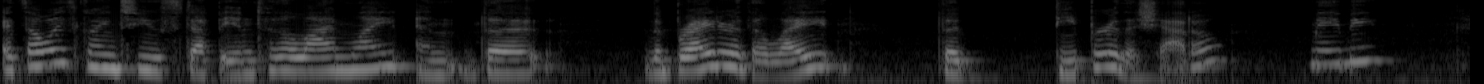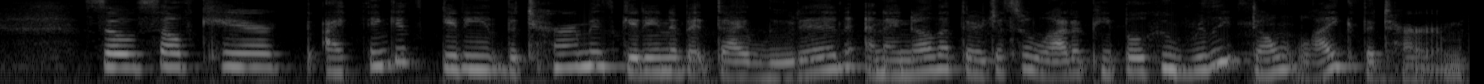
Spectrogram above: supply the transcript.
it's always going to step into the limelight, and the the brighter the light, the deeper the shadow, maybe. So self care, I think it's getting the term is getting a bit diluted, and I know that there are just a lot of people who really don't like the term,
